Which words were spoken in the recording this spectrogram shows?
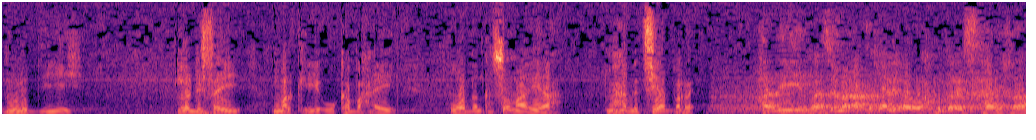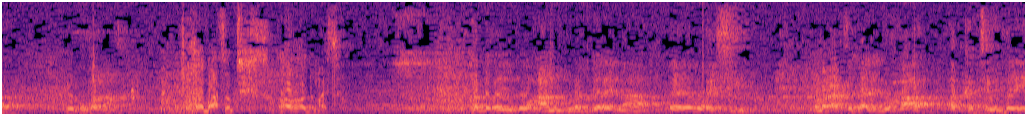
dowladdii la dhisay markii uu ka baxay waddanka soomaaliya maxamed siyaad barre. Haddii intaas cumar carte qaalib aad wax ku daraysa taariikhdaada way ku bannaanta waa macsanta waa waa dhamaysa haddaba waxaanu gubangalaynaa waraysigii cumar carte qaalib waxa aad ka timiday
